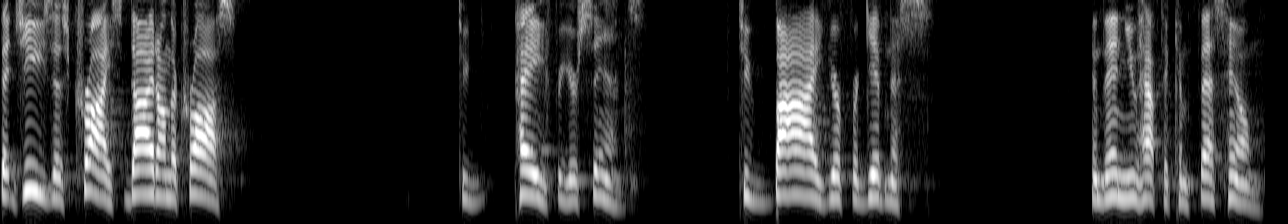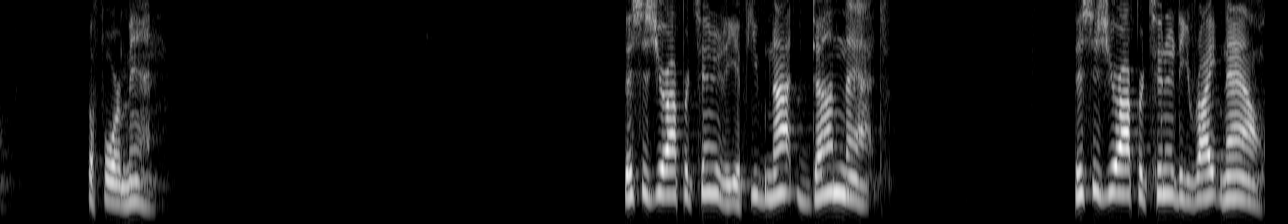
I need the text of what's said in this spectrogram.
that Jesus Christ died on the cross to pay for your sins, to buy your forgiveness. And then you have to confess Him before men. This is your opportunity. If you've not done that, this is your opportunity right now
